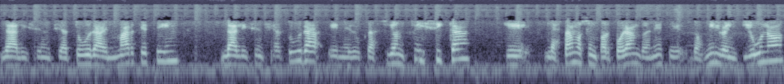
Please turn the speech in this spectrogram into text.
la licenciatura en marketing, la licenciatura en educación física, que la estamos incorporando en este 2021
